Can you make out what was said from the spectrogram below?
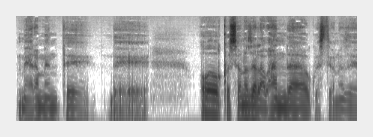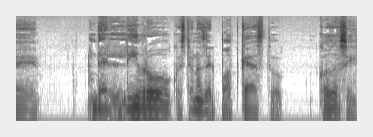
meramente de o cuestiones de la banda o cuestiones de del libro o cuestiones del podcast o cosas así.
